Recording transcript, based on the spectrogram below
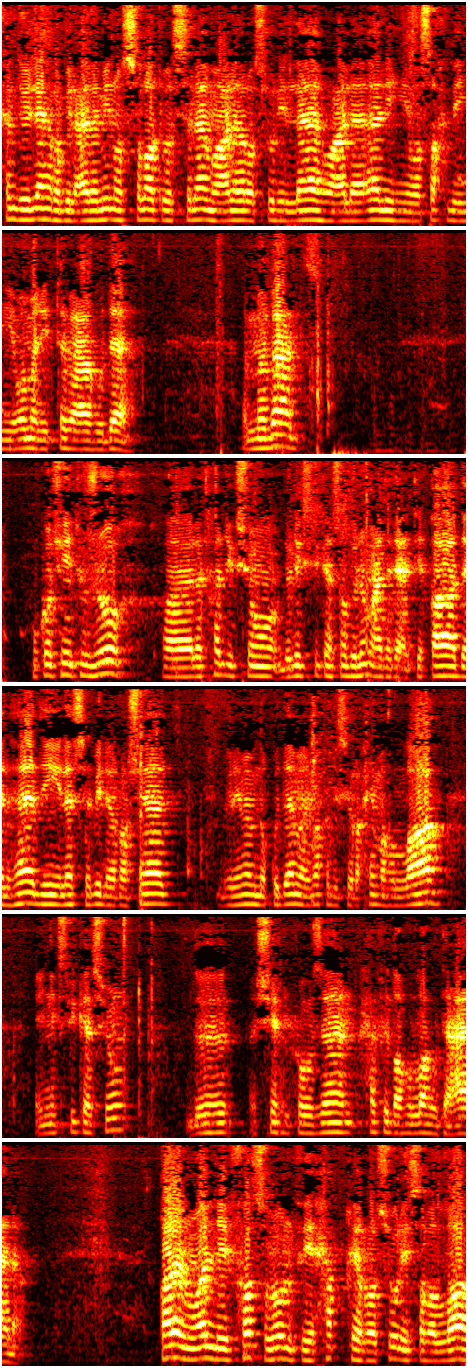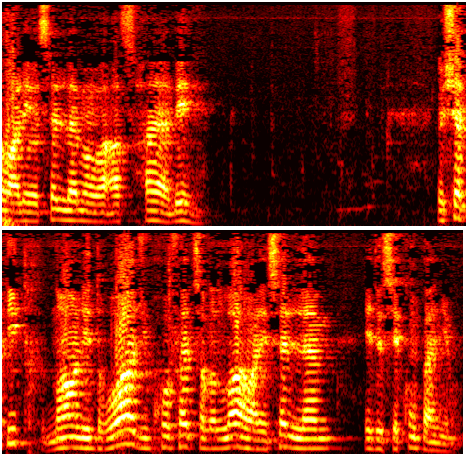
الحمد لله رب العالمين والصلاة والسلام على رسول الله وعلى آله وصحبه ومن اتبع هداه أما بعد On continue toujours euh, la traduction de l'explication de l'Um'at al-I'tiqad al-Hadi ila Sabil al-Rashad de l'imam Nuqudam al-Maqdisi rahimahullah une explication de Cheikh al-Fawzan hafidahullah ta'ala قال المؤلف فصل في حق الرسول صلى الله عليه وسلم وأصحابه Le chapitre dans les droits du prophète صلى الله عليه وسلم et de ses compagnons.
